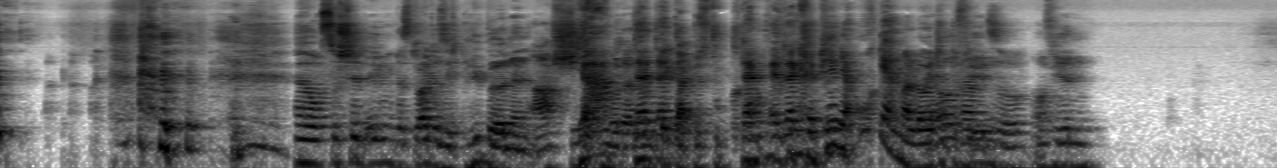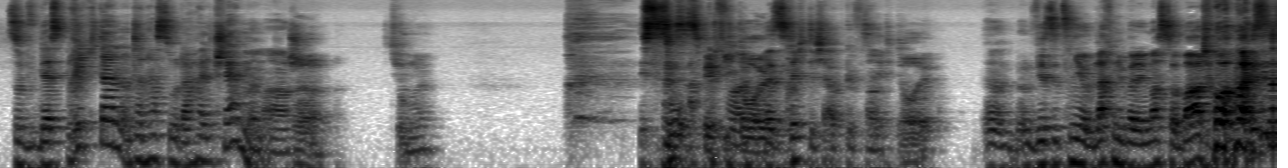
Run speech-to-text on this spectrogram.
Ja, auch so shit irgendwie, dass Leute sich Glühbirnen in den Arsch ja, oder da, so. Da, da bist du da, äh, da krepieren ja auch gern mal Leute ja, dran. Jeden, so. Auf jeden So, das bricht dann und dann hast du da halt Scherben im Arsch. Ja. Junge. Ist so das ist richtig doll. Das ist richtig abgefahren. Das ist richtig doll. Und wir sitzen hier und lachen über den Masturbator, weißt du,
